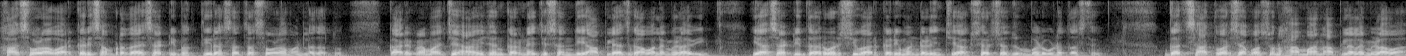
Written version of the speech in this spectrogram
हा सोहळा वारकरी संप्रदायासाठी भक्तिरसाचा सोहळा मानला जातो. कार्यक्रमाचे आयोजन करण्याची संधी आपल्याच गावाला मिळावी यासाठी दरवर्षी वारकरी मंडळींची अक्षरशः झुंबड उडत असते. गत सात वर्षापासून हा मान आपल्याला मिळावा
